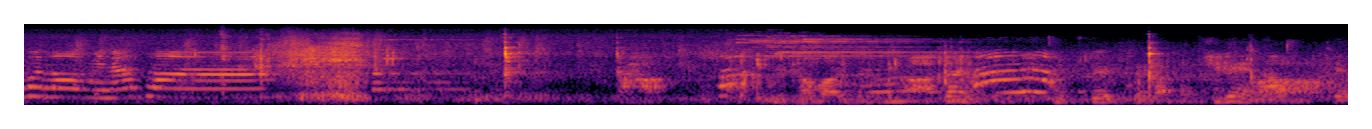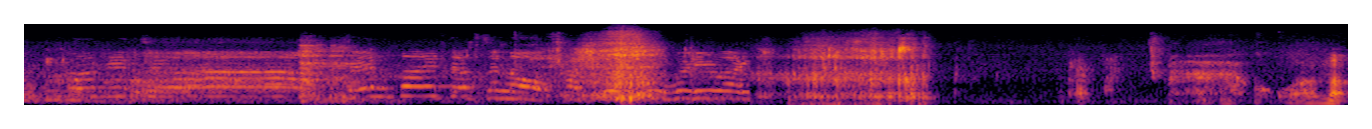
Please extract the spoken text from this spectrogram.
部の皆さんこんにちは先輩たちの活躍ぶりはここはま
